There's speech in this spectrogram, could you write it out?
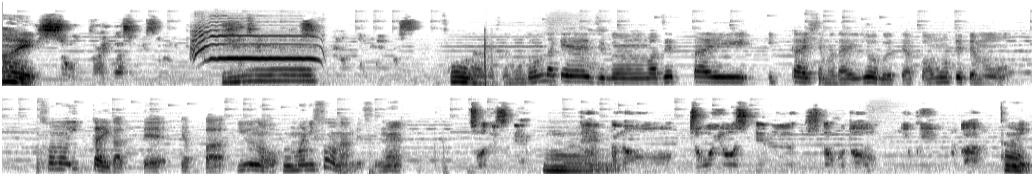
はい。一生台無しにするんで、えと思います。そうなんですね。もうどんだけ自分は絶対一回しても大丈夫ってやっぱ思ってても、その一回があって、やっぱ言うのはほんまにそうなんですね。そうん。で、あの、常用してる人ほどよく言うのが、はい。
